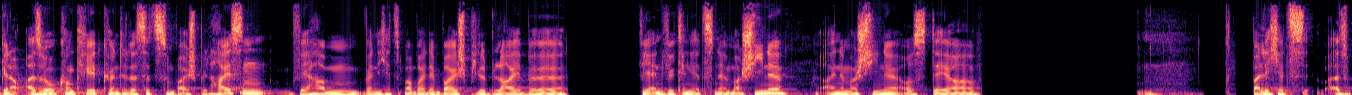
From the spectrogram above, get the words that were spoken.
Genau, also konkret könnte das jetzt zum Beispiel heißen, wir haben, wenn ich jetzt mal bei dem Beispiel bleibe, wir entwickeln jetzt eine Maschine, eine Maschine, aus der, weil ich jetzt, also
